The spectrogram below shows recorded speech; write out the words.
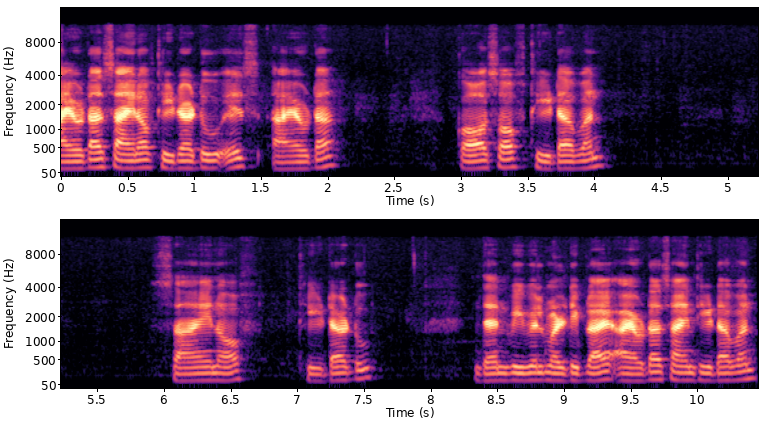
iota sine of theta 2 is iota cos of theta 1 sine of theta 2 then we will multiply iota sine theta 1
